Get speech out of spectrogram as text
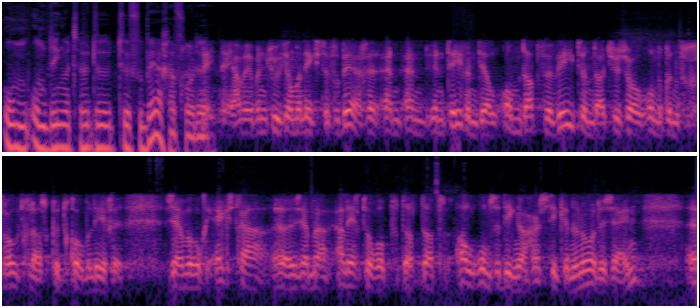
om, om dingen te, te, te verbergen voor de... Nee, nee, we hebben natuurlijk helemaal niks te verbergen. En, en in tegendeel, omdat we weten dat je zo onder een vergrootglas kunt komen liggen... zijn we ook extra uh, zeg maar, alert erop dat, dat al onze dingen hartstikke in orde zijn. Uh,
